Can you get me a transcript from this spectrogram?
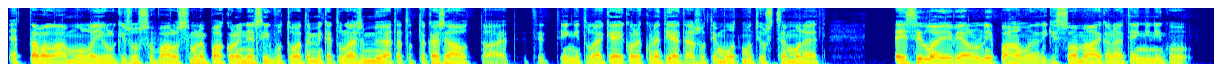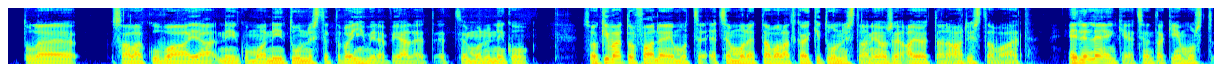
että tavallaan mulla julkisuus on vaan ollut semmoinen pakollinen sivutuote, mikä tulee sen myötä. Totta kai se auttaa, että, että jengi tulee keikolle, kun ne tietää sut ja muut, mutta just semmoinen, että ei silloin ei vielä ollut niin paha, mutta jotenkin some-aikana, että jengi niin kuin tulee salakuvaa ja niin kuin mä oon niin tunnistettava ihminen vielä, että, että semmoinen niin kuin, se on kiva, että on faneja, mutta se, että semmoinen että tavallaan, että kaikki tunnistaa, niin on se ajoittain ahdistavaa. Että edelleenkin, että sen takia musta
